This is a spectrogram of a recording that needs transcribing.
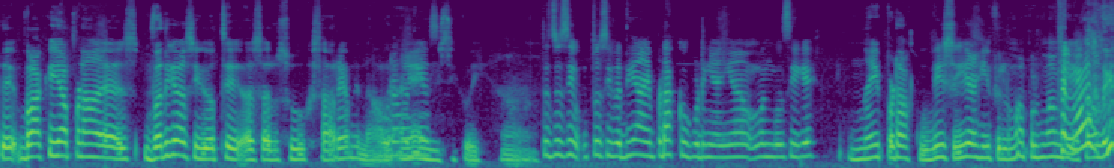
ਤੇ ਬਾਕੀ ਆਪਣਾ ਵਧੀਆ ਸੀ ਉੱਥੇ ਅਸਰ ਸੂਖ ਸਾਰਿਆਂ ਦੇ ਨਾਲ। ਨਹੀਂ ਸੀ ਕੋਈ। ਹਾਂ। ਤੇ ਤੁਸੀਂ ਤੁਸੀਂ ਵਧੀਆ ਐ ਪੜਾਕੂ ਕੁੜੀਆਂ ਜਾਂ ਵਾਂਗੂ ਸੀਗੇ? ਨਹੀਂ ਪੜਾਕੂ ਵੀ ਸੀ। ਅਸੀਂ ਫਿਲਮਾਂ ਫਿਲਮਾਂ ਵੀ ਫਿਲਮਾਂ? ਦੇਖ ਹੁੰਦੀਆਂ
